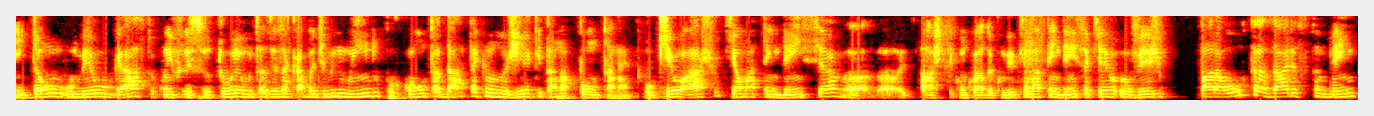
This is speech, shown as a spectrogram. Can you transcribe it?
Então, o meu gasto com infraestrutura muitas vezes acaba diminuindo por conta da tecnologia que está na ponta, né? O que eu acho que é uma tendência, uh, uh, acho que você concorda comigo, que é uma tendência que eu vejo para outras áreas também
